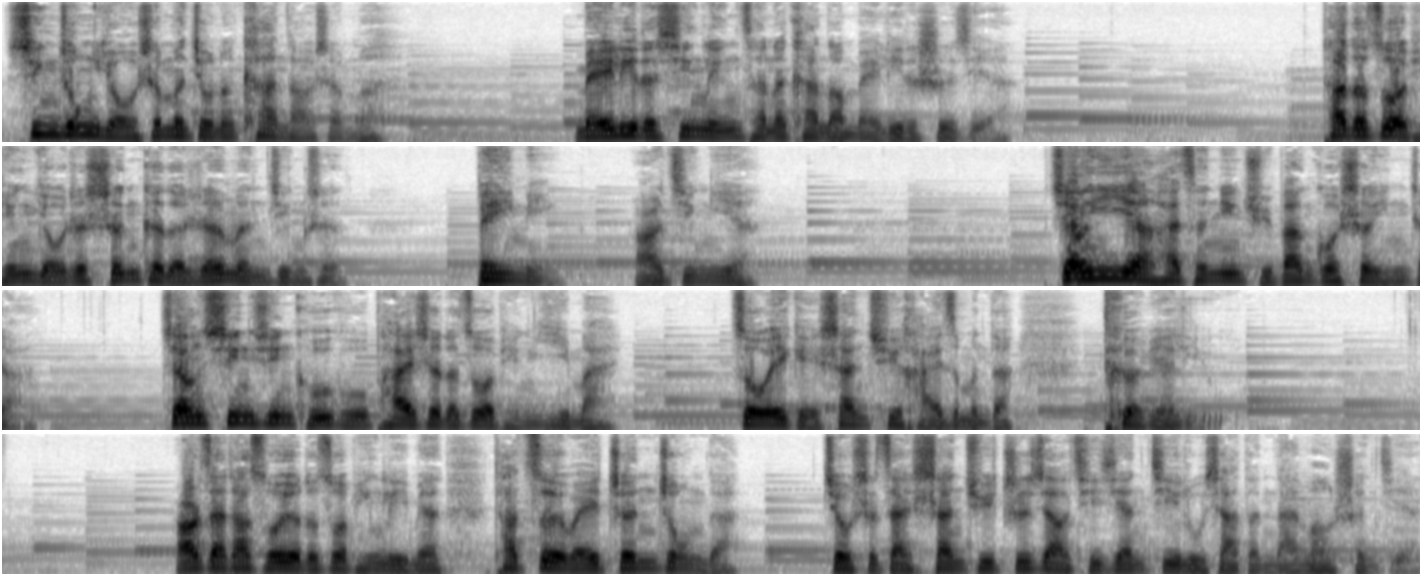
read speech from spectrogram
心中有什么就能看到什么，美丽的心灵才能看到美丽的世界。他的作品有着深刻的人文精神，悲悯而惊艳。江一燕还曾经举办过摄影展，将辛辛苦苦拍摄的作品义卖，作为给山区孩子们的特别礼物。而在他所有的作品里面，他最为珍重的，就是在山区支教期间记录下的难忘瞬间。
